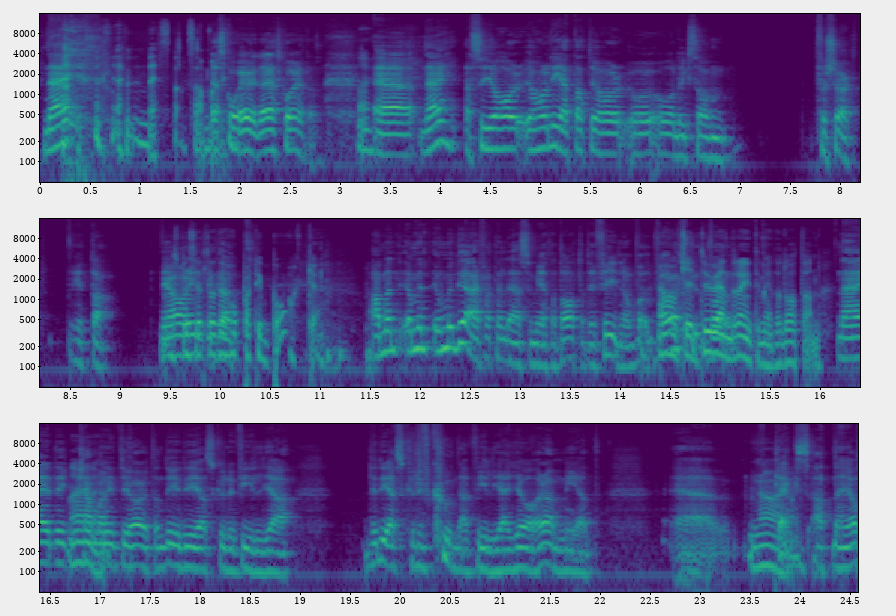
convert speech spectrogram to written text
Nej, Nästan samma. jag skojar inte. Jag skojar inte. Alltså. Nej. Eh, nej, alltså jag har, jag har letat jag har, och, och liksom försökt hitta. Men jag har Speciellt att det hoppar tillbaka. Ja men, ja, men, ja, men det är för att den läser metadatat i filen. Vad Ja, okej, skulle- du vad- ändrar inte metadatan. Nej, det Nej, kan nej. man inte göra. Utan det är det jag skulle vilja. Det är det jag skulle kunna vilja göra med eh, Ja, Plex. Att när jag,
